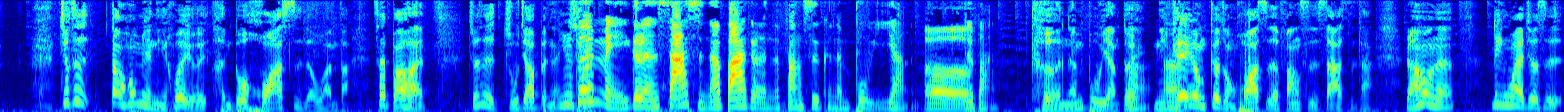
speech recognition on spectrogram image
就是到后面你会有很多花式的玩法，再包含就是主角本身，因为他所以每一个人杀死那八个人的方式可能不一样，呃对吧？可能不一样，对，嗯你可以用各种花式的方式杀死他。然后呢，另外就是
